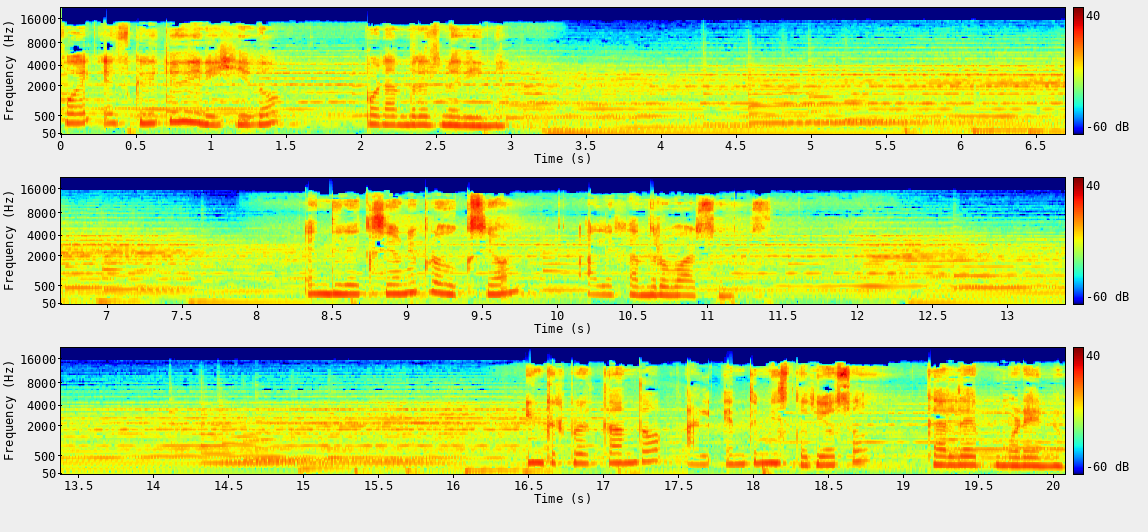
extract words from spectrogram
fue escrito y dirigido por Andrés Medina. En dirección y producción, Alejandro Bárcenas. Interpretando al ente misterioso Caleb Moreno.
